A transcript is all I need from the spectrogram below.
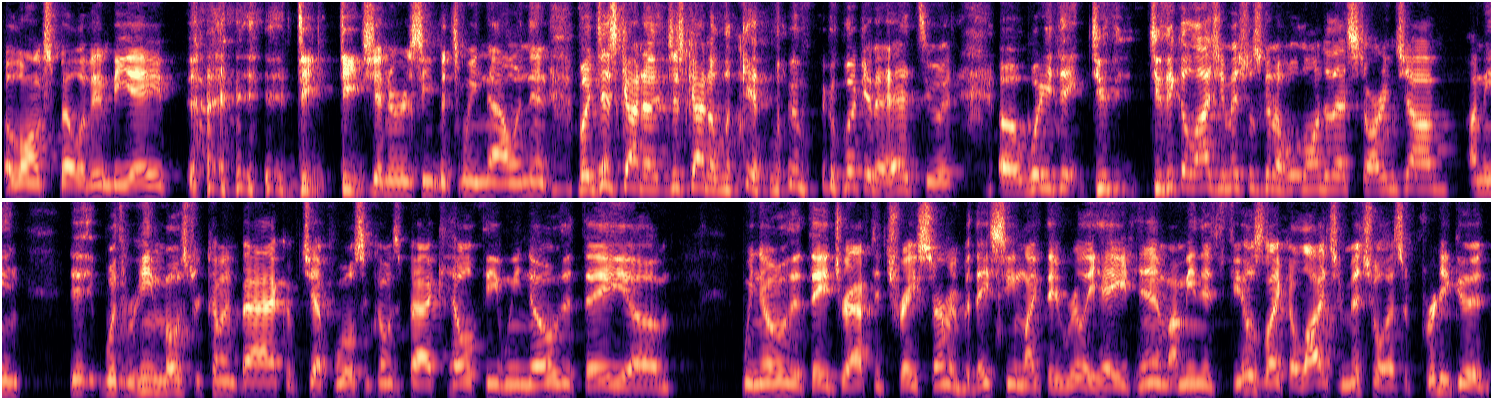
a long spell of NBA de- degeneracy between now and then, but just kind of just kind of looking looking ahead to it. Uh, what do you think? Do you, do you think Elijah Mitchell's going to hold on to that starting job? I mean, it, with Raheem Mostert coming back, if Jeff Wilson comes back healthy, we know that they. Um, we know that they drafted Trey Sermon, but they seem like they really hate him. I mean, it feels like Elijah Mitchell has a pretty good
